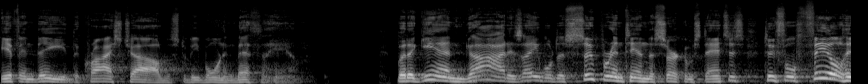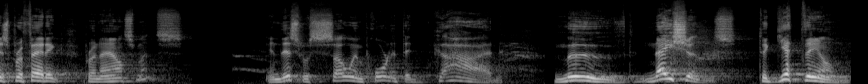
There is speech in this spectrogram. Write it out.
if indeed the Christ child was to be born in Bethlehem. But again, God is able to superintend the circumstances to fulfill his prophetic pronouncements. And this was so important that God moved nations to get them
